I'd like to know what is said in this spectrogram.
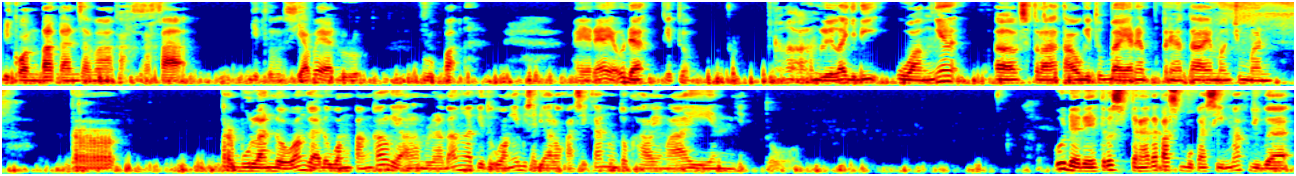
dikontak kan sama kakak-kakak gitu. Siapa ya dulu? Lupa. Akhirnya ya udah gitu. Nah, alhamdulillah jadi uangnya eh, setelah tahu gitu bayarnya ternyata emang cuman per per bulan doang nggak ada uang pangkal ya alhamdulillah banget gitu. Uangnya bisa dialokasikan untuk hal yang lain gitu udah deh terus ternyata pas buka simak juga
